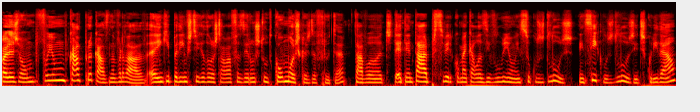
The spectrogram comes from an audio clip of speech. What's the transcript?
Olha, João, foi um bocado por acaso, na verdade. A equipa de investigadores estava a fazer um estudo com moscas da fruta, estavam a, a tentar perceber como é que elas evoluíam em ciclos de luz, em ciclos de luz e de escuridão,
